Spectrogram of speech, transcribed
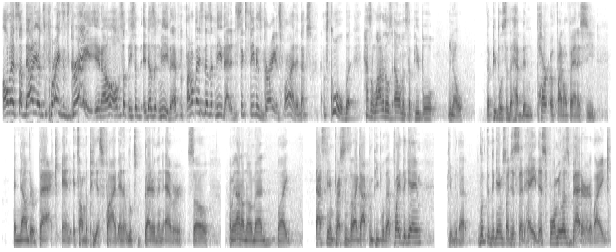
all that stuff down here, it's praise, it's great, you know, all the stuff they said it doesn't need. Final Fantasy doesn't need that. And 16 is great, it's fine, and that's that's cool, but has a lot of those elements that people, you know, that people said that have been part of Final Fantasy and now they're back and it's on the PS5 and it looks better than ever. So, I mean, I don't know, man. Like that's the impressions that I got from people that played the game, people that looked at the game. So I just said, hey, this formula's better, like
